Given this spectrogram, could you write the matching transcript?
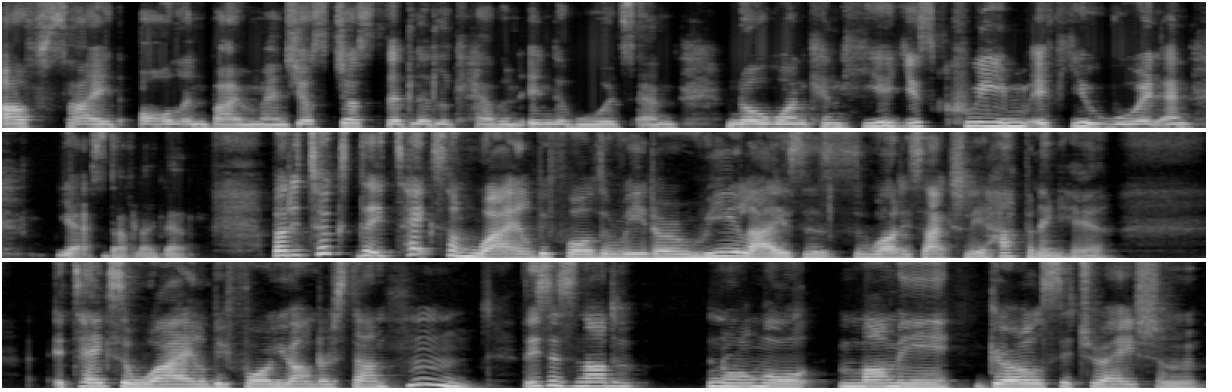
offside all environment just just that little cabin in the woods and no one can hear you scream if you would and yeah stuff like that. But it took it takes some while before the reader realizes what is actually happening here. It takes a while before you understand hmm this is not a normal mommy girl situation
